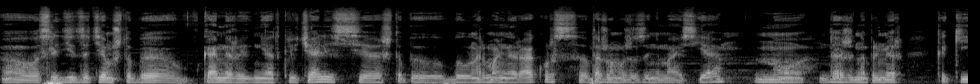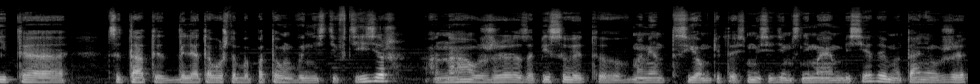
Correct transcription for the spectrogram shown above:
э, следит за тем, чтобы камеры не отключались, э, чтобы был нормальный ракурс. Монтажом уже занимаюсь я, но даже, например, какие-то цитаты для того, чтобы потом вынести в тизер, она уже записывает в момент съемки. То есть мы сидим, снимаем, беседуем, а Таня уже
